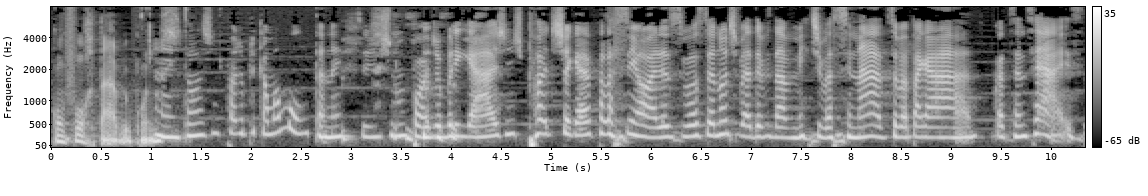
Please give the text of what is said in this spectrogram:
confortável com Ah, isso. então a gente pode aplicar uma multa, né? Se a gente não pode obrigar, a gente pode chegar e falar assim: olha, se você não tiver devidamente vacinado, você vai pagar 400 reais.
